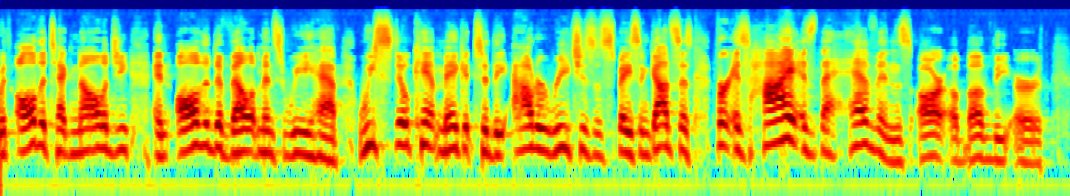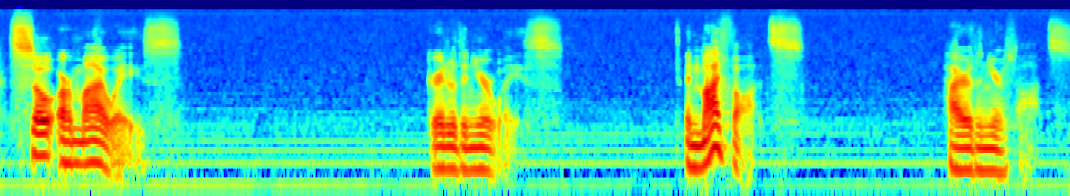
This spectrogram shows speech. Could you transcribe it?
With all the technology and all the developments we have, we still can't make it to the outer reaches of space. And God says, For as high as the heavens are above the earth, so are my ways greater than your ways, and my thoughts higher than your thoughts.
